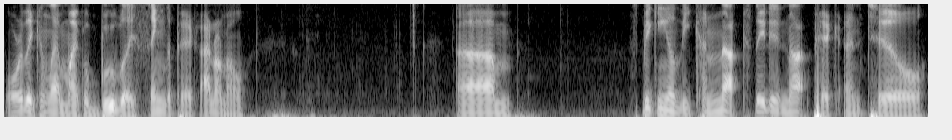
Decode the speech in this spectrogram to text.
Or they can let Michael Bublé sing the pick. I don't know. Um, speaking of the Canucks, they did not pick until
